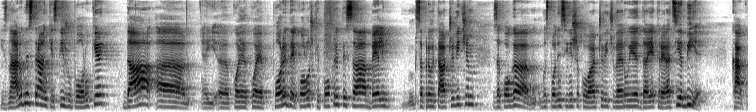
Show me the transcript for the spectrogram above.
iz Narodne stranke stižu poruke da a, koje, koje porede ekološke pokrete sa Belim, sa Preletačevićem, za koga gospodin Siniša Kovačević veruje da je kreacija bije. Kako?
